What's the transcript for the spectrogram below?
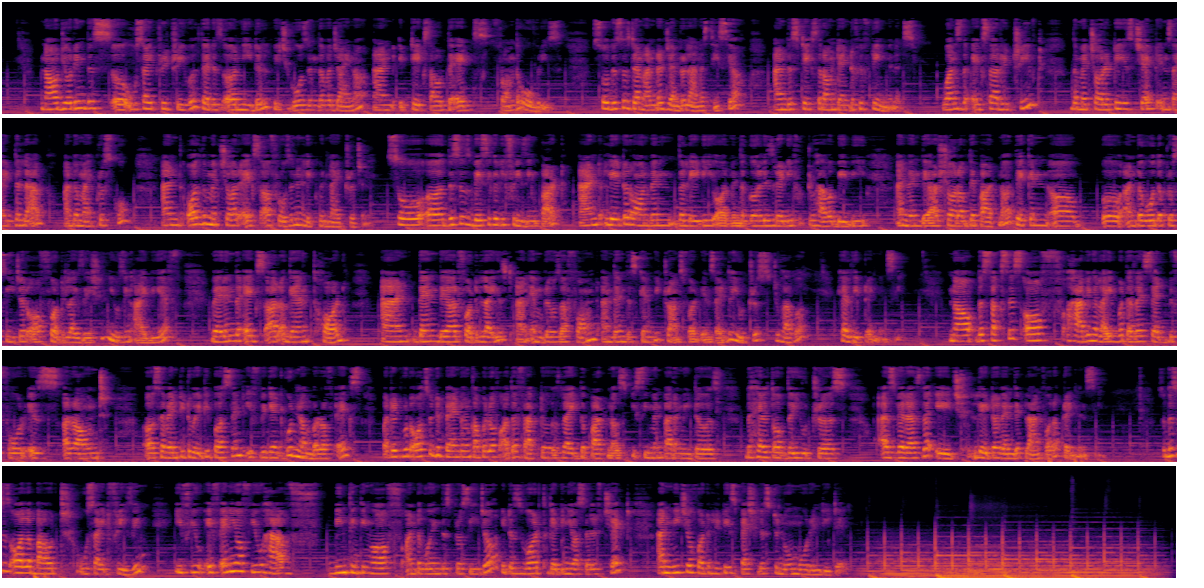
Now during this uh, oocyte retrieval there is a needle which goes in the vagina and it takes out the eggs from the ovaries. So this is done under general anesthesia and this takes around 10 to 15 minutes. Once the eggs are retrieved, the maturity is checked inside the lab under microscope and all the mature eggs are frozen in liquid nitrogen. So uh, this is basically freezing part and later on when the lady or when the girl is ready to have a baby and when they are sure of their partner, they can uh, uh, undergo the procedure of fertilization using IVF wherein the eggs are again thawed and then they are fertilized and embryos are formed and then this can be transferred inside the uterus to have a healthy pregnancy. Now, the success of having a live birth, as I said before, is around uh, 70 to 80 percent if we get good number of eggs. But it would also depend on a couple of other factors like the partner's semen parameters, the health of the uterus, as well as the age later when they plan for a pregnancy. So this is all about oocyte freezing. If you, if any of you have been thinking of undergoing this procedure, it is worth getting yourself checked and meet your fertility specialist to know more in detail.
